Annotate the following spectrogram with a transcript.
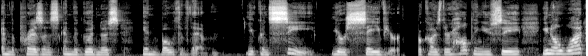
and the presence and the goodness in both of them. You can see your Savior because they're helping you see, you know what?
